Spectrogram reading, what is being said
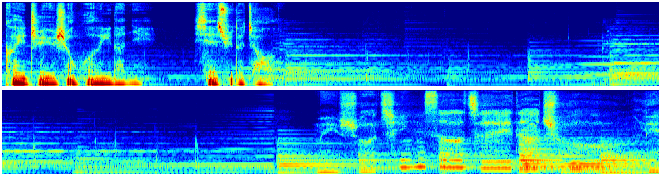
可以治愈生活里的你些许的焦虑。青涩最大初恋，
